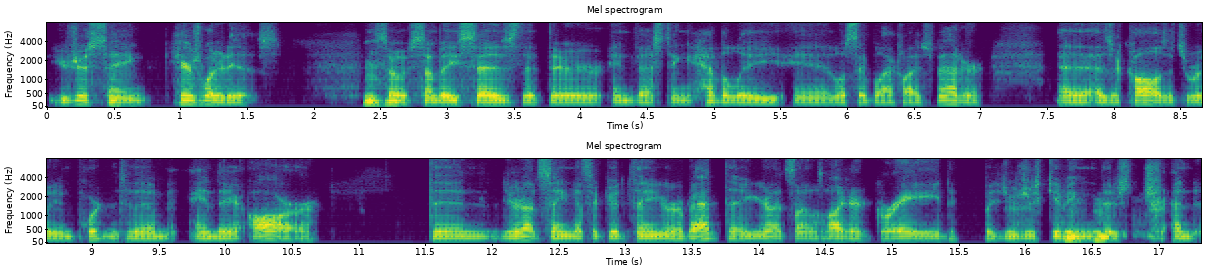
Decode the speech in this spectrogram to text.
You're just mm-hmm. saying mm-hmm. here's what it is. Mm-hmm. So if somebody says that they're investing heavily in, let's say, Black Lives Matter, uh, as a cause, it's really important to them, and they are, then you're not saying that's a good thing or a bad thing. You're not saying it's like a grade, but you're just giving mm-hmm. there's and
